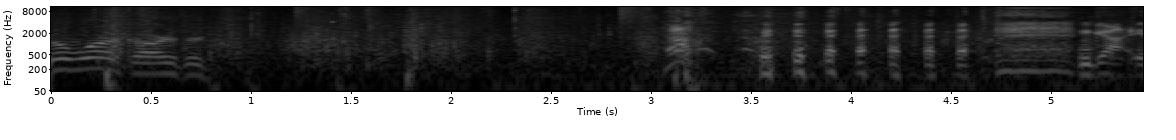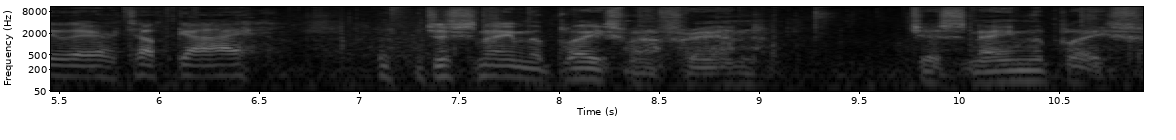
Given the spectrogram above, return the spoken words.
Good work, Arthur. Got you there, tough guy. Just name the place, my friend. Just name the place.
